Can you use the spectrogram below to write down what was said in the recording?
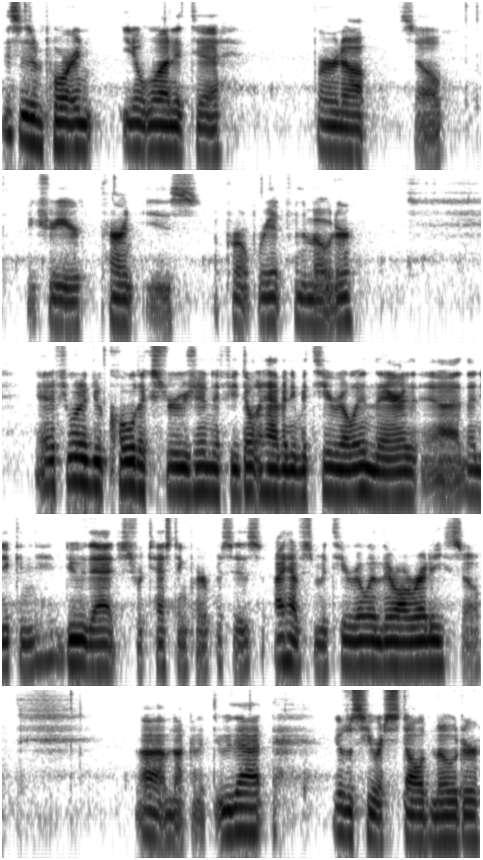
This is important. You don't want it to burn up. So make sure your current is appropriate for the motor. And if you want to do cold extrusion, if you don't have any material in there, uh, then you can do that just for testing purposes. I have some material in there already, so uh, I'm not going to do that. You'll just hear a stalled motor,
